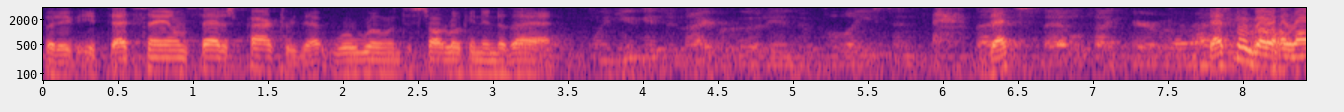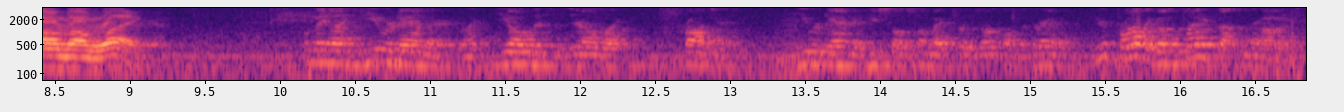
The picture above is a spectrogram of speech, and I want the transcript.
But if, if that sounds satisfactory, that we're willing to start looking into that. When you get the neighborhood into policing, that, That's- that'll take care of it. that- That's going to go a long, long way. I mean, like, if you were down there, like, y'all, this is y'all like project. Mm-hmm. You were down there, you saw somebody throw something on the ground, you're probably gonna say something Oh, there. yeah.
